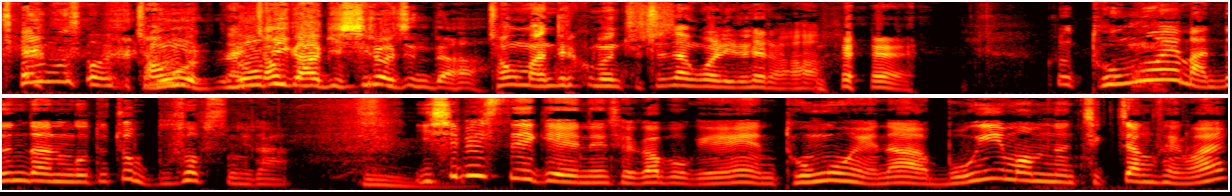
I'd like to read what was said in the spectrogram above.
제일 무서워요. 정- 로, 정- 로비 가기 싫어진다. 정 만들 거면 주차장 관리를 해라. 네. 그리고 동호회 만든다는 것도 좀 무섭습니다. 음. 21세기에는 제가 보기엔 동호회나 모임 없는 직장 생활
